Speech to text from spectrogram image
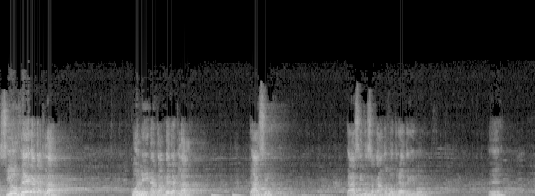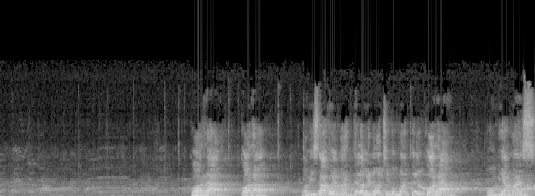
Si, Ovega está claro. Colina también está claro. Casi. Casi está sacando por tres de equipo. Eh. Corra. Cora. Avisabo, manta la noche con manta el Cora. Ombiamas,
